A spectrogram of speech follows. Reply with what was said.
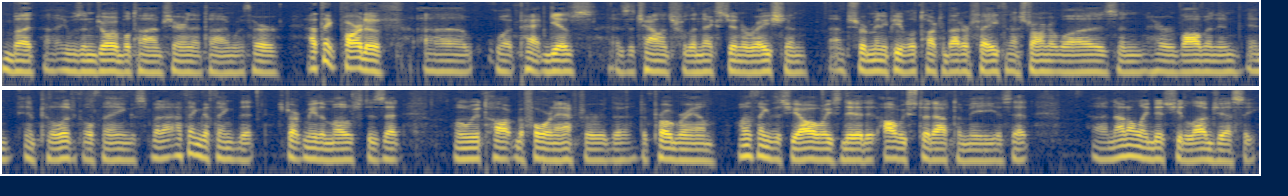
but uh, it was an enjoyable time sharing that time with her. I think part of uh, what Pat gives as a challenge for the next generation I'm sure many people talked about her faith and how strong it was and her involvement in, in, in, political things. But I think the thing that struck me the most is that when we talked before and after the, the program, one of the things that she always did, it always stood out to me, is that uh, not only did she love Jesse,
